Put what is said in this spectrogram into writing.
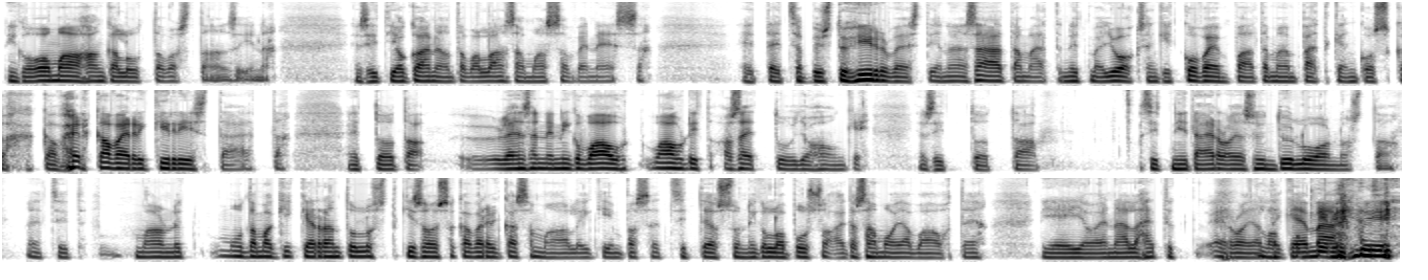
niin omaa hankaluutta vastaan siinä. Ja sitten jokainen on tavallaan samassa veneessä. Että et sä pysty hirveästi enää säätämään, että nyt mä juoksenkin kovempaa tämän pätkän, koska kaveri, kaveri kiristää. Että et tuota, yleensä ne niin vauhdit asettuu johonkin ja sitten tota, sit niitä eroja syntyy luonnostaan. Et sit, mä oon nyt muutamakin kerran tullut sit kisoissa kaverin kanssa maaliin kimpassa, että sitten jos on niin lopussa aika samoja vauhteja, niin ei ole enää lähetty eroja tekemään. Niin,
